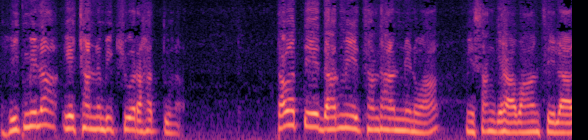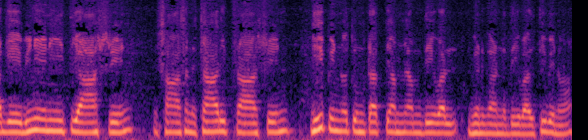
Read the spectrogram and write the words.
හික්මිලා ඒ චන්න භික්ෂුව රහත් වුණා. තවත් ඒ ධර්මයේ සඳහන් වෙනවා මේ සංඝයා වහන්සේලාගේ විනය නීති ආශ්‍රයෙන් ශාසන චාරිත්‍ර ආශ්‍රයෙන් දීප පින්වතුන්ටත් යම් යම් දේවල් ඉගෙන ගන්න දේවල් තිබෙනවා.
